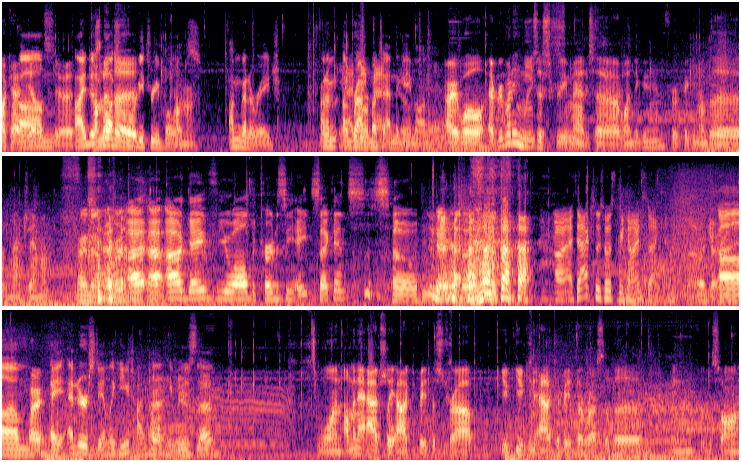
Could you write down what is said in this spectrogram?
Okay, yeah, let's Um, do it. I just Come lost the 43 bullets. comer. I'm gonna rage. And I'm, Yeah, I'd around be I'm about to mad end the game on. All right, well, everybody needs to scream at uh, Wendigoon for picking up the max ammo. I know. I, I, I gave you all the courtesy 8 seconds, so, you know. Uh, it's actually supposed to be nine seconds. So. okay. Um, Alright. hey, editor Stanley, can you time how long Alright, he here's waits? that. it's one. I'm gonna actually activate this trap. You, you can activate the rest of the thing for the song.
